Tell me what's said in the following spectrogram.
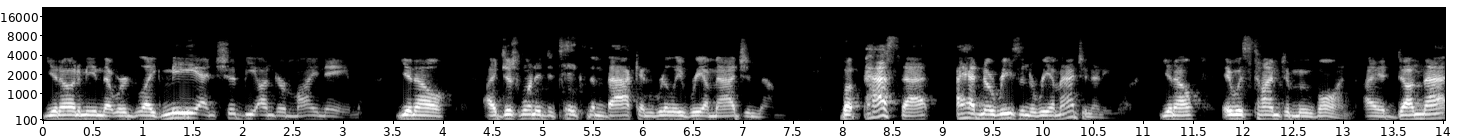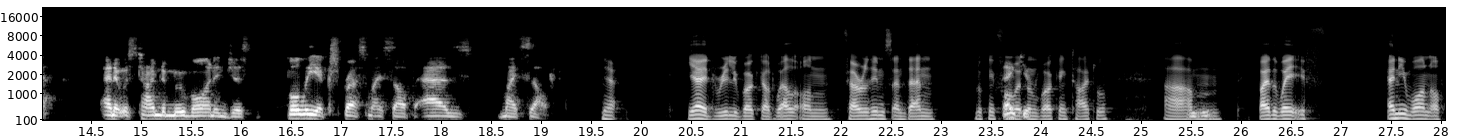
you know what I mean? That were like me and should be under my name, you know? I just wanted to take them back and really reimagine them. But past that, I had no reason to reimagine anymore. You know, it was time to move on. I had done that and it was time to move on and just fully express myself as myself. Yeah. Yeah, it really worked out well on Feral Hymns and then looking forward on working title. Um, mm-hmm. By the way, if any one of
